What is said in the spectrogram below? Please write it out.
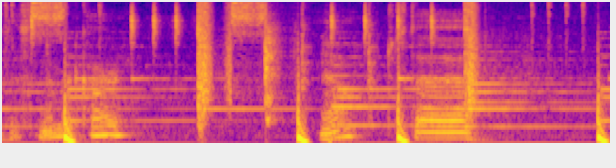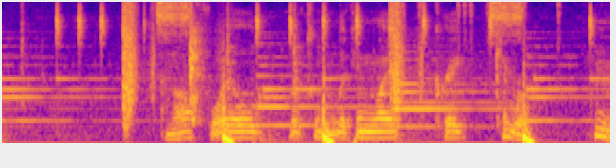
Is this a numbered card? No, just a an all foiled looking looking like Craig Kimbrel. Hmm.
